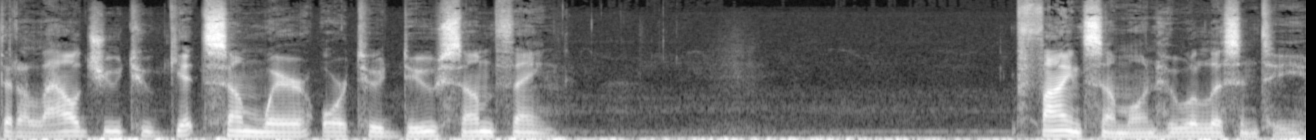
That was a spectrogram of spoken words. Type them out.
that allowed you to get somewhere or to do something. Find someone who will listen to you.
